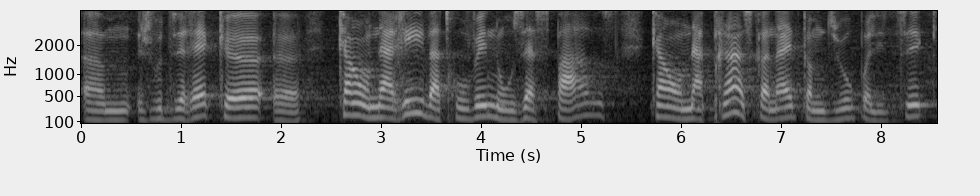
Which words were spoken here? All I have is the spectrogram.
je vous dirais que quand on arrive à trouver nos espaces, quand on apprend à se connaître comme duo politique,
